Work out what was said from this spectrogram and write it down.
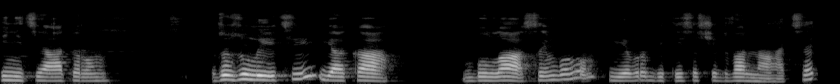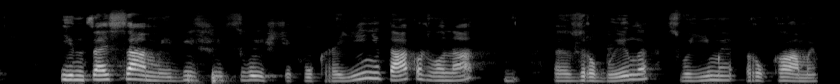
ініціатором зозулиці, яка була символом Євро 2012. І цей самий більший свищик в Україні також вона е, зробила своїми руками,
